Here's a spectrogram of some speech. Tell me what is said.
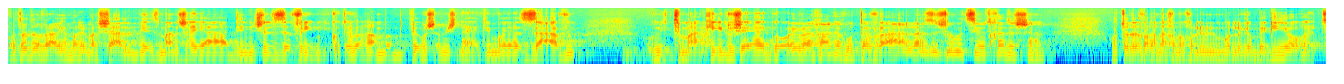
אותו דבר, אם הוא למשל בזמן שהיה דין של זווים, כותב הרמב"ם בפירוש המשניות, אם הוא היה זב, הוא נטמע כאילו שהיה גוי, ואחר כך הוא טבל, אז יש לו מציאות חדשה. אותו דבר אנחנו יכולים ללמוד לגבי גיורת.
